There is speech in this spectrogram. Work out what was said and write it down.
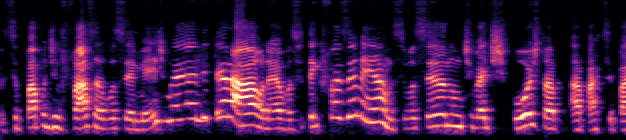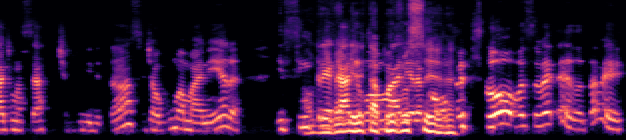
esse papo de faça você mesmo é literal, né? Você tem que fazer mesmo. Se você não estiver disposto a, a, participar de um certo tipo de militância, de alguma maneira, e se Alguém entregar de alguma maneira você, como né? pessoa, você vai ter, exatamente.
